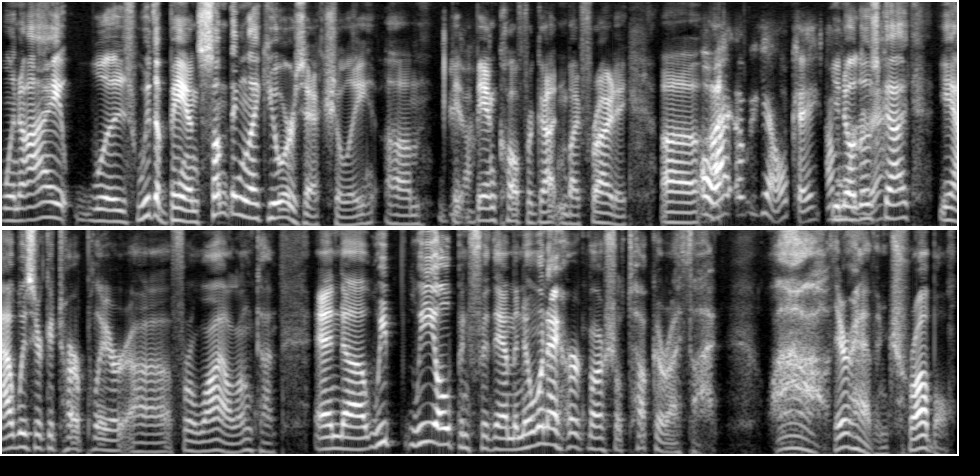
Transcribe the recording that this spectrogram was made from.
when I was with a band, something like yours actually, um, b- Yeah. band called Forgotten by Friday. Uh, Oh, I- I, oh, yeah, okay. I'm you know those guys? Yeah, I was their guitar player uh, for a while, a long time, and uh, we we opened for them. And then when I heard Marshall Tucker, I thought, "Wow, they're having trouble.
